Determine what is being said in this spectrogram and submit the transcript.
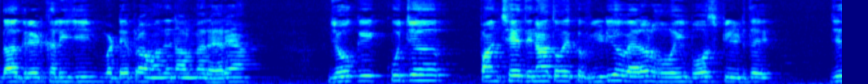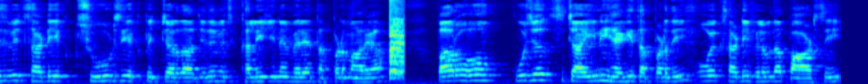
ਦਾ ਗ੍ਰੇਟ ਖਲੀ ਜੀ ਵੱਡੇ ਭਰਾਵਾਂ ਦੇ ਨਾਲ ਮੈਂ ਰਹਿ ਰਿਹਾ ਜੋ ਕਿ ਕੁਝ 5-6 ਦਿਨਾਂ ਤੋਂ ਇੱਕ ਵੀਡੀਓ ਵਾਇਰਲ ਹੋਈ ਬਹੁਤ ਸਪੀਡ ਤੇ, ਜਿਸ ਵਿੱਚ ਸਾਡੀ ਇੱਕ ਸ਼ੂਟ ਸੀ ਇੱਕ ਪਿਕਚਰ ਦਾ, ਜਿਹਦੇ ਵਿੱਚ ਖਲੀ ਜੀ ਨੇ ਮੇਰੇ ਥੱਪੜ ਮਾਰਿਆ। ਪਰ ਉਹ ਕੁਝ ਸਚਾਈ ਨਹੀਂ ਹੈਗੀ ਥੱਪੜ ਦੀ, ਉਹ ਇੱਕ ਸਾਡੀ ਫਿਲਮ ਦਾ ਪਾਰਟ ਸੀ,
